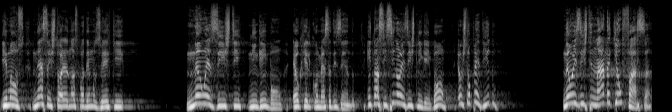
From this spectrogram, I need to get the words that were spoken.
Irmãos, nessa história nós podemos ver que não existe ninguém bom, é o que ele começa dizendo. Então, assim, se não existe ninguém bom, eu estou perdido. Não existe nada que eu faça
